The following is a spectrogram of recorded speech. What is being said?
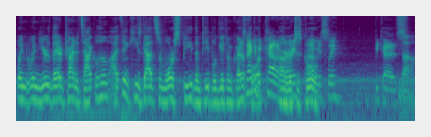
when when you're there trying to tackle him, I think he's got some more speed than people give him credit He's not for, gonna be Kyler uh, Murray, which is cool. obviously, because No.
